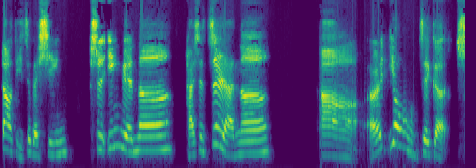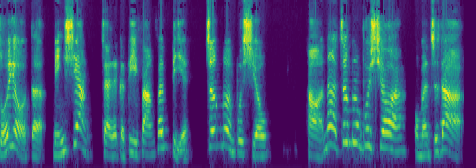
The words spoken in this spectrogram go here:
到底这个心是因缘呢，还是自然呢？啊，而用这个所有的名相，在那个地方分别争论不休。啊，那争论不休啊，我们知道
